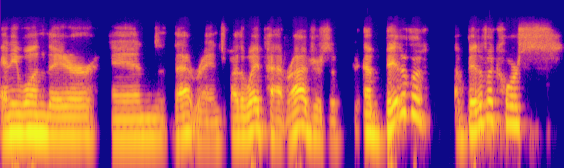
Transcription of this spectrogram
anyone there and that range. By the way, Pat Rodgers, a, a bit of a, a bit of a course,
